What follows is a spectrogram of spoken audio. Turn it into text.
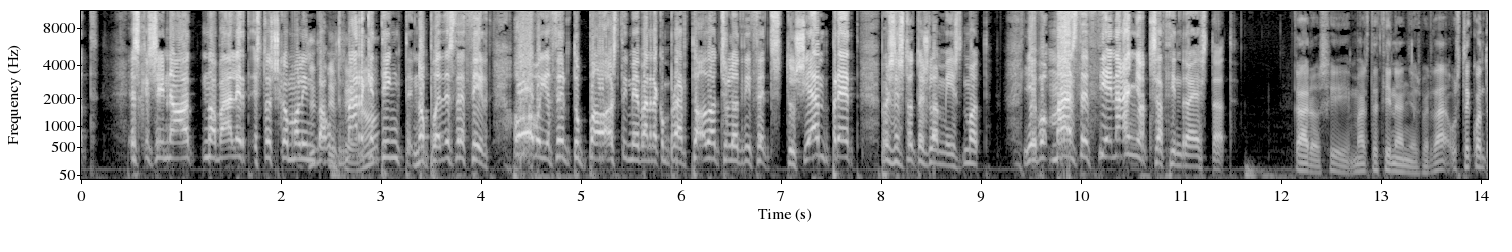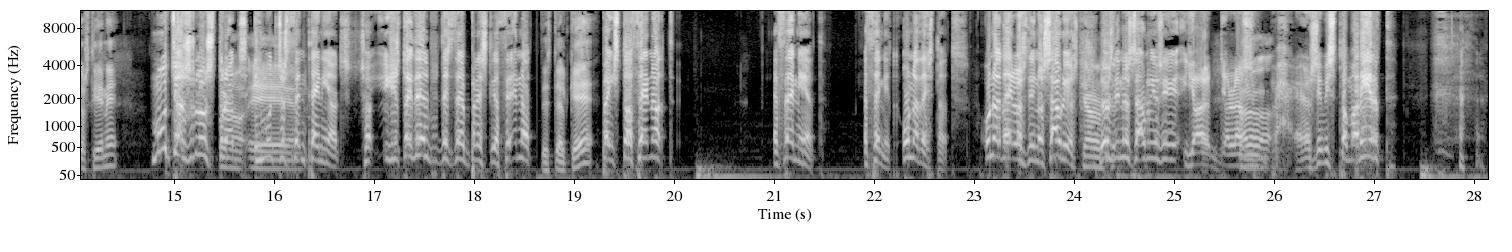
Es que si no, no vale. Esto es como el inbound marketing. No puedes decir, oh, voy a hacer tu post y me van a comprar todo. Tú lo dices tú siempre. Pues esto es lo mismo. Llevo más de 100 años haciendo esto. Claro, sí, más de 100 años, ¿verdad? ¿Usted cuántos tiene? Muchos lustros Bueno, y eh, muchos centenios. Soy- yo estoy del- desde el Pleistoceno. ¿Desde el qué? Pleistoceno. Eceniot. Eceniot. Uno de estos. Uno de los dinosaurios. Claro, los dinosaurios yo, yo los, Claro. los he visto morir.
